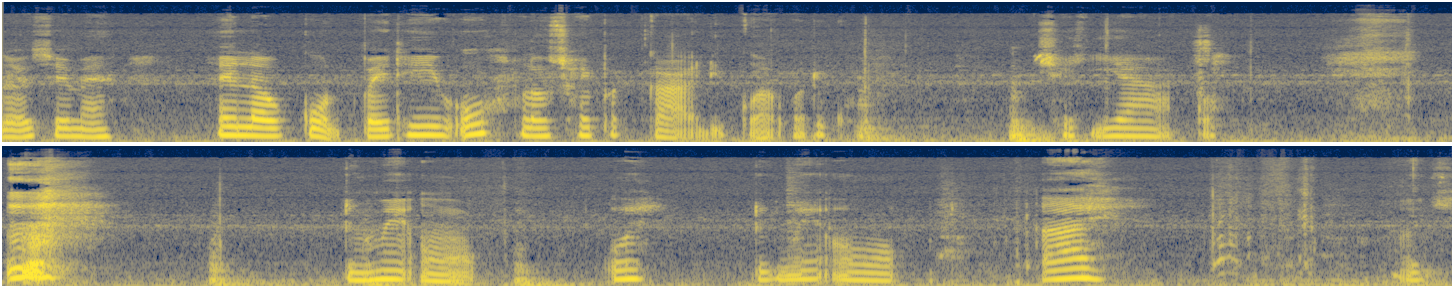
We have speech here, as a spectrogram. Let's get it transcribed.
แล้วใช่ไหมให้เรากดไปที่โอ้เราใช้ปากกาดีกว่าว่าทุกคนใช้ยากเออดึงไม่ออก โอ้ยดึงไม่ออกไอ้ โอเค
